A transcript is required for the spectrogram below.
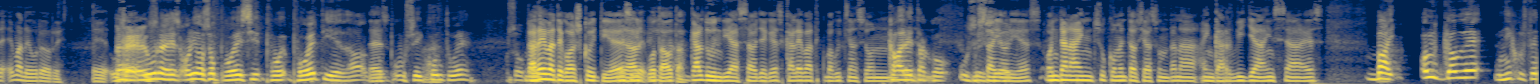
e- eman eure horri. Eh, Eh, usa, usa, Eurre ez, hori oso poesi, po, poetie da, Ez. usai kontue. Oso Garai bateko askoiti? Venga, ale, bota, bota. Galdu india za horiek, ez? Kale bat bakuitzean zon... kaletako usai. Usai hori, ez? Oin dana hain zu komentau ziazun, dana hain garbila, hain za, ez? Bai, oin gaude, nik uste,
